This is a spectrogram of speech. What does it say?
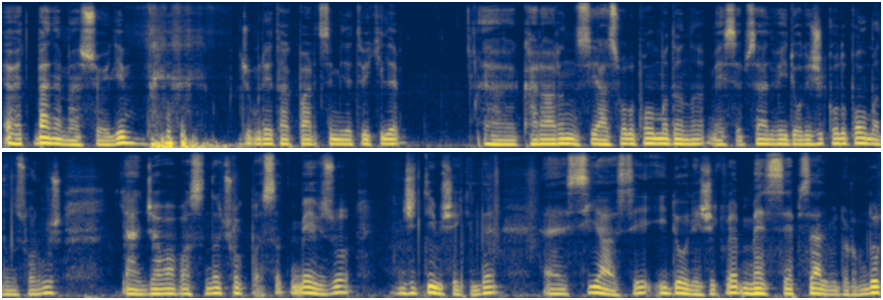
Evet ben hemen söyleyeyim. Cumhuriyet Halk Partisi milletvekili e, kararın siyasi olup olmadığını, mezhepsel ve ideolojik olup olmadığını sormuş. Yani cevap aslında çok basit. Mevzu ciddi bir şekilde e, siyasi, ideolojik ve mezhepsel bir durumdur.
